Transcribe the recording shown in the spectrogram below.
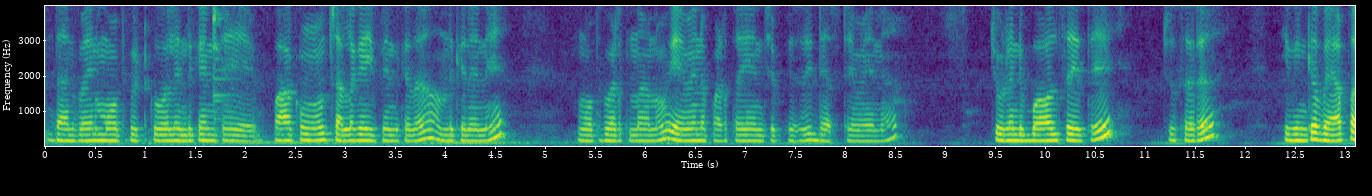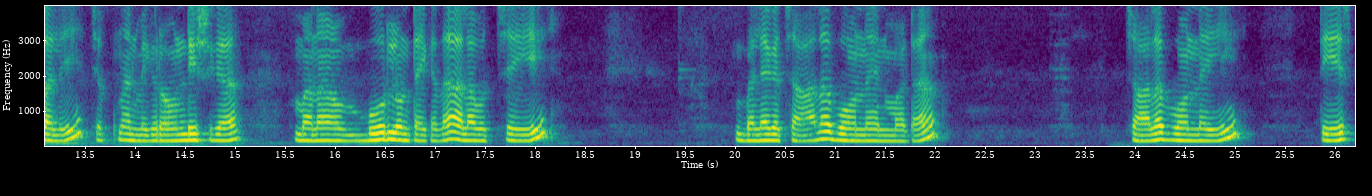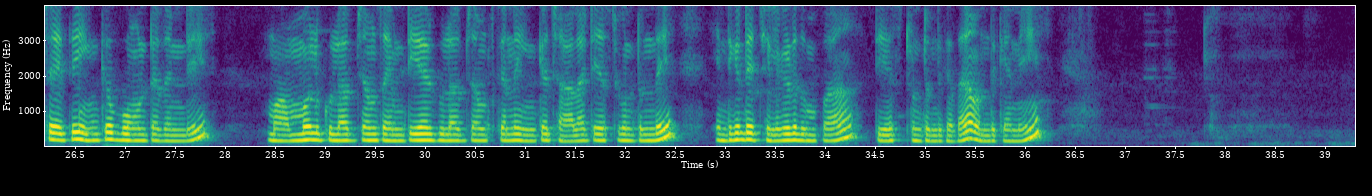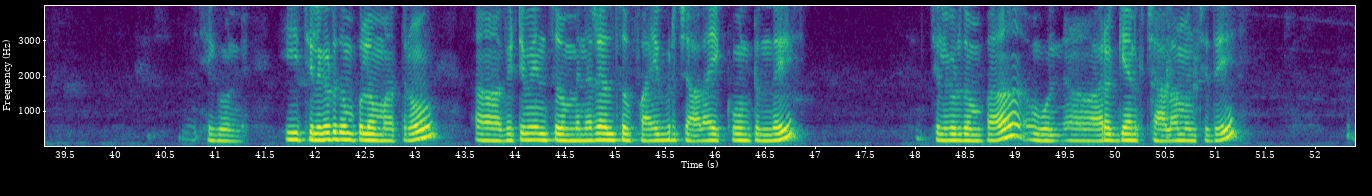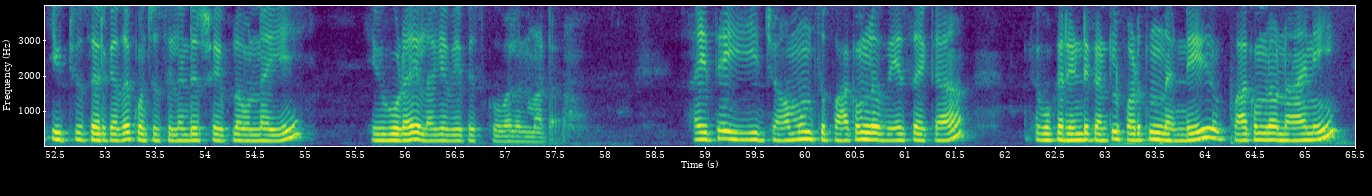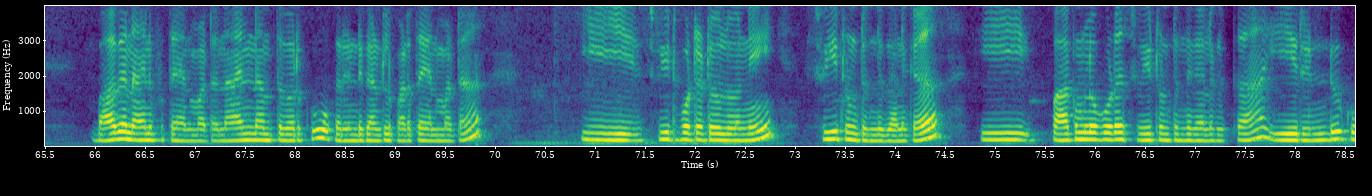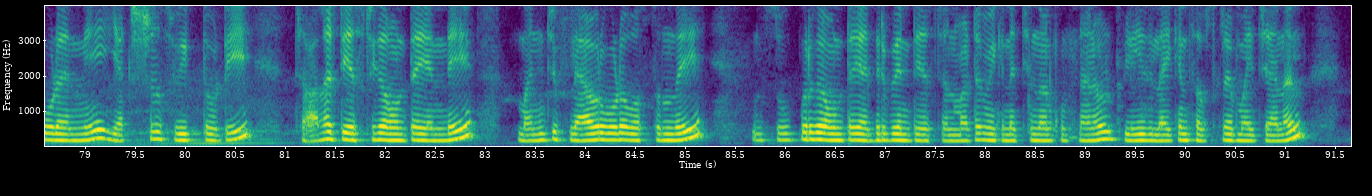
దానిపైన మూత పెట్టుకోవాలి. ఎందుకంటే పాకం చల్లగా అయిపోయింది కదా? అందుకనే మూత పెడుతున్నాను. ఏమైనా పడతాయి అని చెప్పేసి డస్ట్ ఏమైనా. చూడండి బాల్స్ అయితే చూసారా? ఇవి ఇంకా వేపాలి. చెప్తున్నాను మీకు రౌండిష్గా. మన బోర్లు ఉంటాయి కదా అలా వచ్చాయి. భలేగా చాలా బాగున్నాయి అన్నమాట చాలా బాగున్నాయి. టేస్ట్ అయితే ఇంకా బాగుంటుందండి. మామూలు gulab jams MTR gulab jams కన్నా ఇంకా చాలా టేస్ట్గా ఉంటుంది. ఎందుకంటే చిలగడ దుంప టేస్ట్ ఉంటుంది కదా అందుకని. ఇగోండి. ఈ చిలగడ దుంపలో మాత్రం విటమిన్స్ మినరల్స్ ఫైబర్ చాలా ఎక్కువ ఉంటుంది. చిలగడ దుంప ఆరోగ్యానికి చాలా మంచిది. ఇవి చూసారు కదా కొంచెం సిలిండర్ షేప్లో ఉన్నాయి. ఇవి కూడా ఇలాగే వేపేసుకోవాలన్నమాట. అయితే ఈ జామున్స్ పాకంలో వేసాక ఒక రెండు గంటలు పడుతుందండి. పాకంలో నాని బాగా నానిపోతాయి అన్నమాట నానినంత వరకు ఒక రెండు గంటలు పడతాయి అన్నమాట ఈ స్వీట్ పొటాటోలోని స్వీట్ ఉంటుంది కనుక ఈ పాకంలో కూడా స్వీట్ ఉంటుంది కనుక ఈ రెండు కూడా ఎక్స్ట్రా స్వీట్ తోటి చాలా టేస్ట్గా ఉంటాయండి. మంచి ఫ్లేవర్ కూడా వస్తుంది. సూపర్గా ఉంటాయి. అదిరిపోయిన టేస్ట్ అనమాట మీకు నచ్చింది అనుకుంటున్నాను please like and subscribe my channel.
